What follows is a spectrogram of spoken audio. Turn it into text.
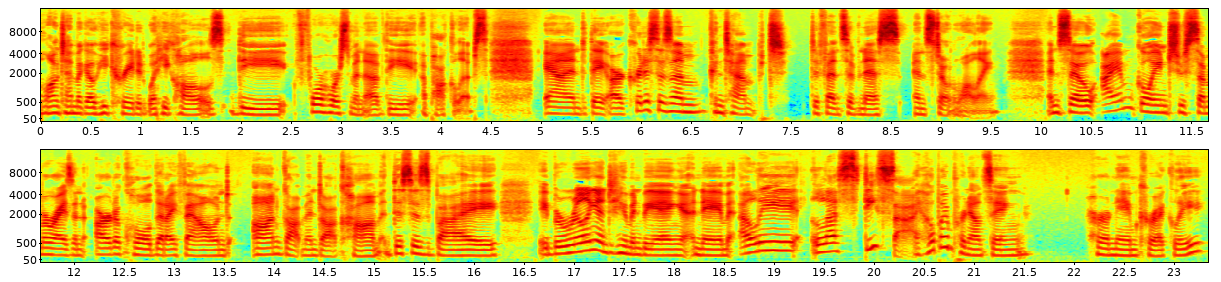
a long time ago, he created what he calls the four horsemen of the apocalypse. And they are criticism, contempt, defensiveness, and stonewalling. And so I am going to summarize an article that I found on Gottman.com. This is by a brilliant human being named Ellie Lastisa. I hope I'm pronouncing her name correctly.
